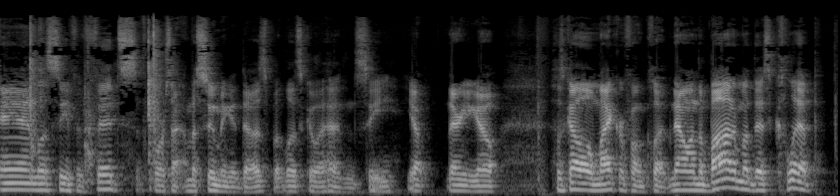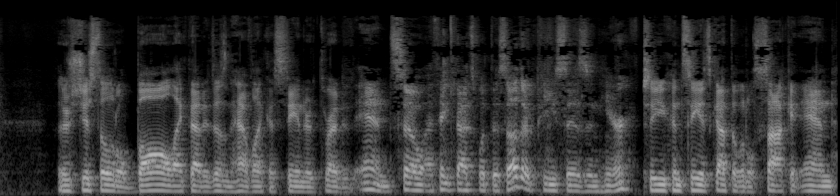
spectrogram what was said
And let's see if it fits. Of course, I'm assuming it does, but let's go ahead and see. Yep, there you go. So it's got a little microphone clip. Now on the bottom of this clip, there's just a little ball like that. It doesn't have like a standard threaded end. So I think that's what this other piece is in here. So you can see it's got the little socket end.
